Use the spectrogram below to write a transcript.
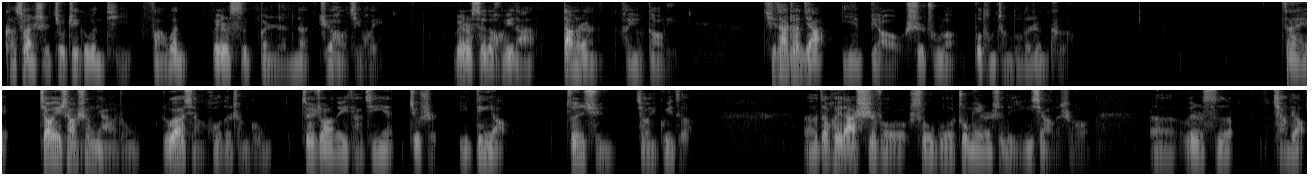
可算是就这个问题访问威尔斯本人的绝好机会。威尔斯的回答当然很有道理。其他专家也表示出了不同程度的认可。在交易商生涯中，如要想获得成功，最重要的一条经验就是一定要遵循交易规则。呃，在回答是否受过著名人士的影响的时候，呃，威尔斯强调，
